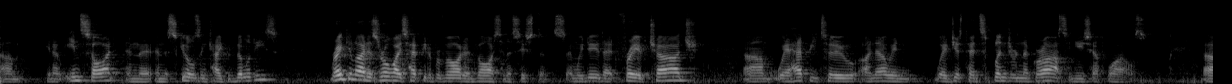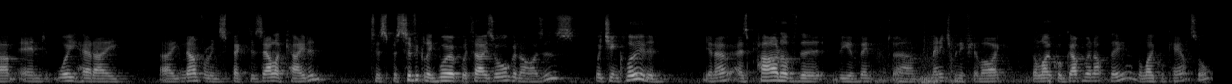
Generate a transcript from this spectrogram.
um, you know, insight and the, and the skills and capabilities. Regulators are always happy to provide advice and assistance, and we do that free of charge. Um, we're happy to, I know in, we've just had Splendour in the Grass in New South Wales, um, and we had a, a number of inspectors allocated to specifically work with those organisers, which included, you know, as part of the, the event um, management, if you like, the local government up there, the local council.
